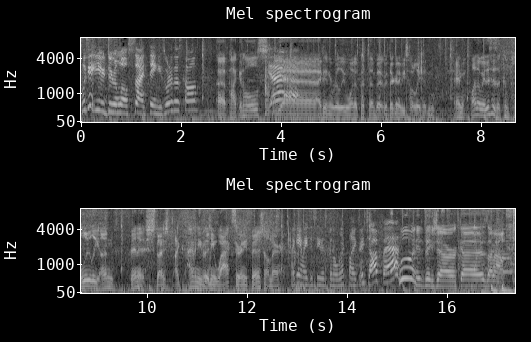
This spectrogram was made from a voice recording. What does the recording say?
Look at you doing little side thingies. What are those called? Uh, pocket holes? Yeah. Yeah, I didn't really want to put them, but they're gonna be totally hidden. And by the way, this is a completely unfinished. I, I, I haven't even put any wax or any finish on there. I can't wait to see what it's gonna look like. Great job, Pat. Woo, I need to take a shower. Guys, I'm out.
